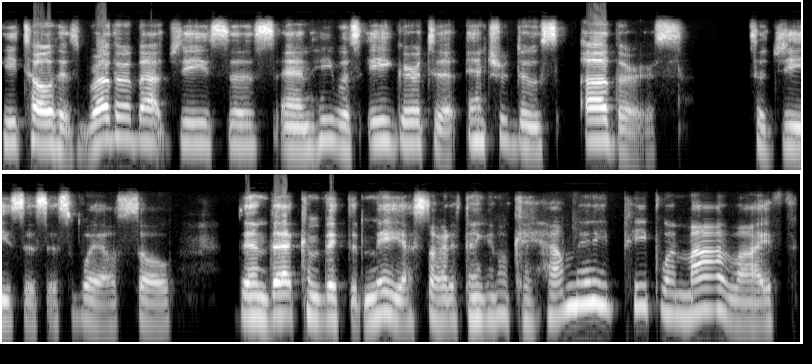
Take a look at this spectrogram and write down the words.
He told his brother about Jesus, and he was eager to introduce others to Jesus as well. So then that convicted me. I started thinking, okay, how many people in my life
